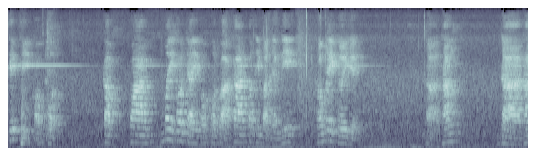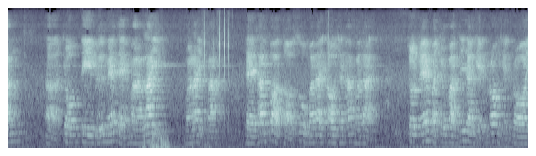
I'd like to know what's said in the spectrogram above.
ทิฏฐิของคน กับความไม่เข้าใจของคนว่าการปฏิบัติอย่างนี้ เขาไม่เคยเห็นทั้งด่าทั้งโจมตีหรือแม้แต่มาไล่มาไล่พระแต่ท่านก็ต่อสู้มาได้เอาชนะมาได้ จนแม้ปัจจุบันที่ยังเห็นร่องเห็นรอย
